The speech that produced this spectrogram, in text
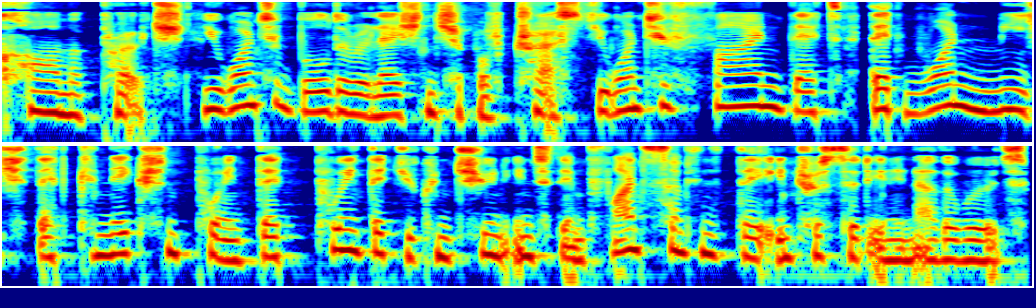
calm approach. You want to build a relationship of trust. You want to find that, that one niche, that connection point, that point that you can tune into them. Find something that they're interested in, in other words.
